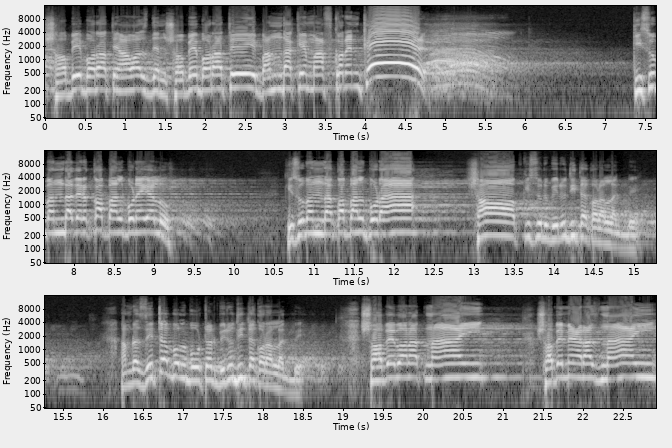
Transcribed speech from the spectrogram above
সবে বরাতে আওয়াজ দেন, সবে বরাতে বান্দাকে মাফ করেন কে? কিছু বান্দাদের কপাল পড়ে গেল। কিছু বান্দা কপাল পোড়া, সব কিছুর বিরোধিতা করা লাগবে। আমরা যেটা বলব ওটার বিরোধিতা করা লাগবে। সবে বরাত নাই, সবে মেয়ারাজ নাই,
